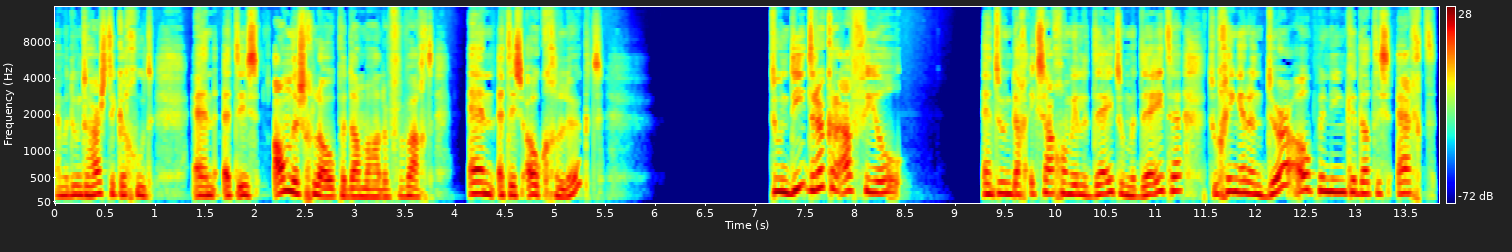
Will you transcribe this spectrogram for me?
En we doen het hartstikke goed. En het is anders gelopen dan we hadden verwacht. En het is ook gelukt. Toen die druk eraf viel, en toen dacht ik, ik zou gewoon willen daten om me daten. Toen ging er een deur open, Nienke. Dat is echt,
